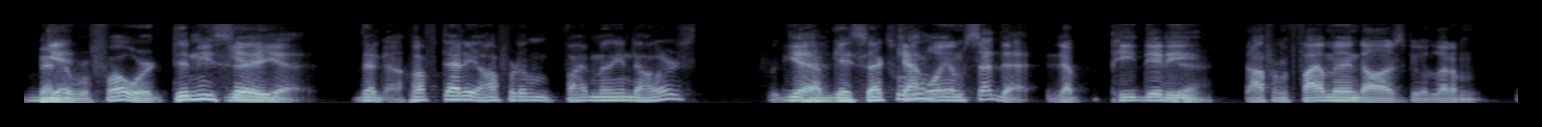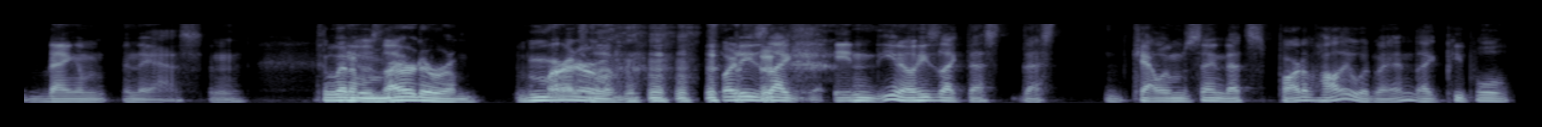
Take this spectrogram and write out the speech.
Bend get- over forward. Didn't he say yeah. that know. Puff Daddy offered him five million dollars? Yeah. have gay sex with Katt him. Williams said that. That P. Diddy Yeah. offered him five million dollars if he would let him bang him in the ass and to let him was like- murder him. Murder him. but he's like, in you know, he's like, that's that's Katt Williams saying that's part of Hollywood, man. Like people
